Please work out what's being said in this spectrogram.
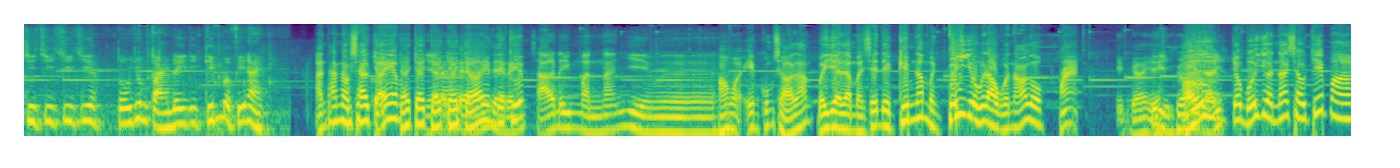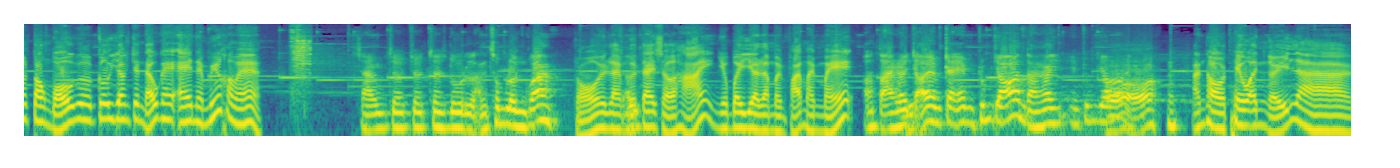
Chia chia chia chia. Tôi với ông Toàn đi đi kiếm ở phía này. Anh thanh đâu sao? Chở em chở chở chở chở chở em đi kiếm. Sợ đi mình hay gì mà không mà em cũng sợ lắm. Bây giờ là mình sẽ đi kiếm nó mình ký vô cái đầu của nó luôn. Ghê Cái vậy gì ghê ừ vậy? cho bữa giờ nó sao chép ờ, toàn bộ cư dân trên đảo gai e này miết không à Sao cho cho cho tôi lạnh sống lưng quá. Trời ơi làm người ta sợ hãi nhưng bây giờ là mình phải mạnh mẽ. Anh Toàn ơi chở em cái em trúng gió anh Toàn ơi Em trúng gió. Ủa ủa? Anh thôi theo anh nghĩ là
